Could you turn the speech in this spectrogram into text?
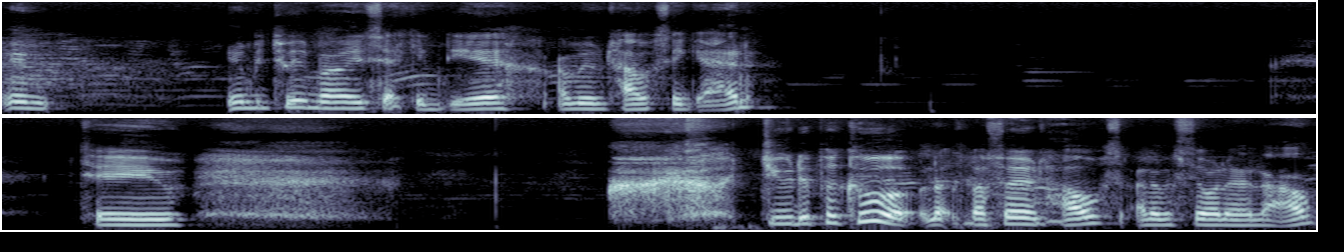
In in between my second year, I moved house again to Juniper Court. That's my third house, and I'm still there now.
